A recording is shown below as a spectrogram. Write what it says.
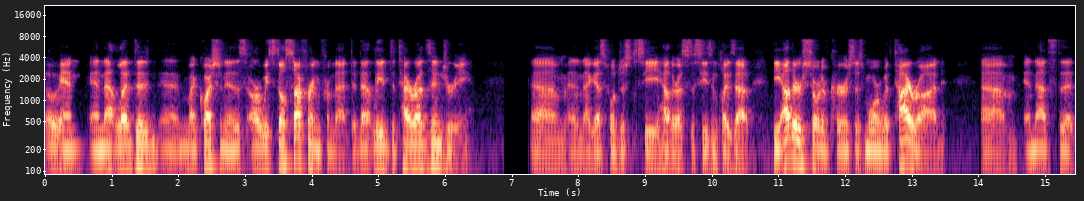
Oh, and and that led to uh, my question is: Are we still suffering from that? Did that lead to Tyrod's injury? Um, and I guess we'll just see how the rest of the season plays out. The other sort of curse is more with Tyrod, um, and that's that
